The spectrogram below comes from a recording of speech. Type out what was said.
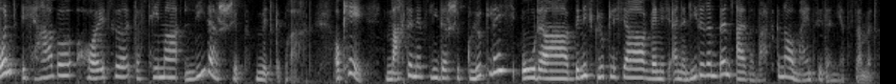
und ich habe heute das Thema Leadership mitgebracht. Okay, macht denn jetzt Leadership glücklich oder bin ich glücklicher, wenn ich eine Leaderin bin? Also was genau meint sie denn jetzt damit?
